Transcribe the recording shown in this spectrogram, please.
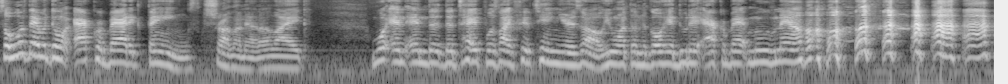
So what if they were doing acrobatic things, Charlonetta, like what? And, and the, the tape was like 15 years old. You want them to go ahead and do their acrobat move now?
